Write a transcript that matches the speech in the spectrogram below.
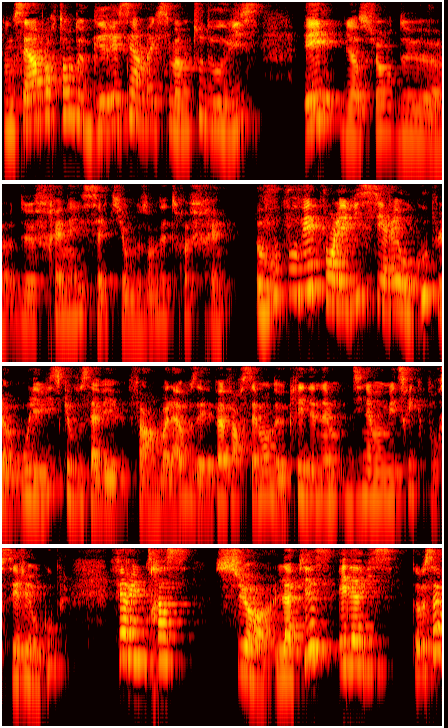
Donc c'est important de graisser un maximum toutes vos vis et bien sûr de, euh, de freiner celles qui ont besoin d'être freinées. Vous pouvez pour les vis serrées au couple ou les vis que vous savez, enfin voilà, vous n'avez pas forcément de clé dynamo- dynamométrique pour serrer au couple, faire une trace sur la pièce et la vis. Comme ça,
